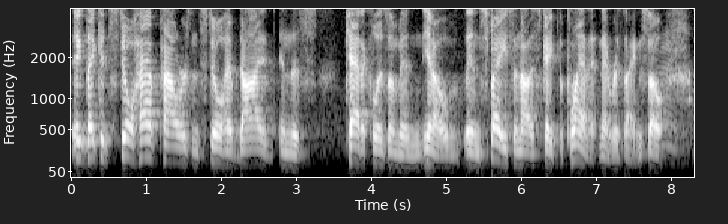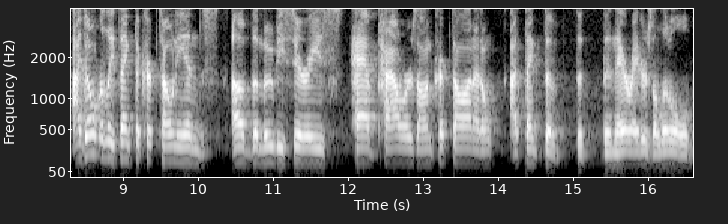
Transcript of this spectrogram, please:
they, they could still have powers and still have died in this cataclysm in you know in space and not escape the planet and everything. So I don't really think the Kryptonians of the movie series have powers on Krypton. I don't. I think the the, the narrator's a little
